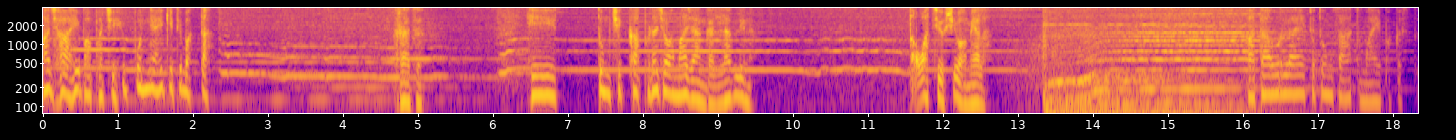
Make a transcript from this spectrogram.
माझ्या आई बापाची पुण्य आहे किती बघता? राज ही तुमची कापडं जेव्हा माझ्या अंगाला लागली ना तवाच येऊ शिवा मेला आता उरलाय तो तुमचा आत्मा आहे फकस्त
